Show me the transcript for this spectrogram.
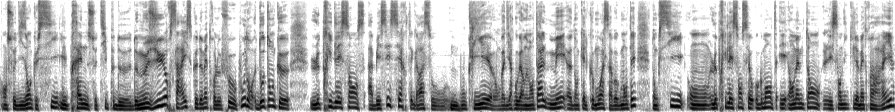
en se disant que s'ils prennent ce type de, de mesures, ça risque de mettre le feu aux poudres. D'autant que le prix de l'essence a baissé, certes, grâce au bouclier, on va dire, gouvernemental, mais euh, dans quelques mois, ça va augmenter. Donc si on, le prix de l'essence augmente et en même temps les 110 km/h arrivent,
